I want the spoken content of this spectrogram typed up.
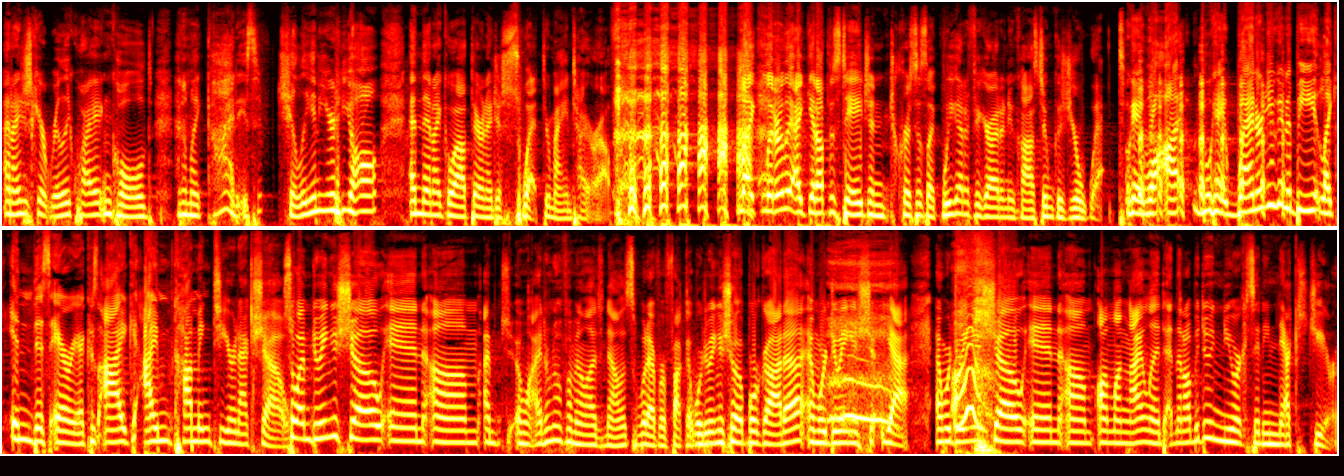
and I just get really quiet and cold and I'm like, God, is it chilly in here to y'all? And then I go out there and I just sweat through my entire outfit. like literally I get off the stage and Chris is like, We gotta figure out a new costume because you're wet. okay, well, I, okay. When are you going to be like in this area? Because I I'm coming to your next show. So I'm doing a show in um I'm oh, I don't know if I'm allowed to now. It's whatever. Fuck it. We're doing a show at Borgata and we're doing a show yeah, and we're doing a show in um on Long Island and then I'll be doing New York City next year.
